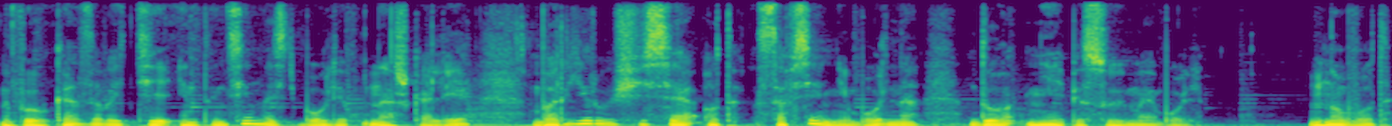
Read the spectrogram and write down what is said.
Вы указываете интенсивность боли на шкале, варьирующейся от совсем не больно до неописуемая боль. Ну вот,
